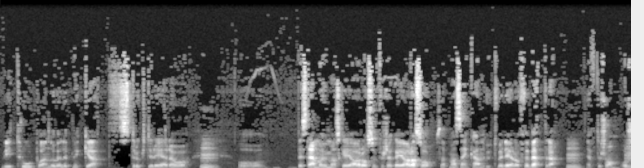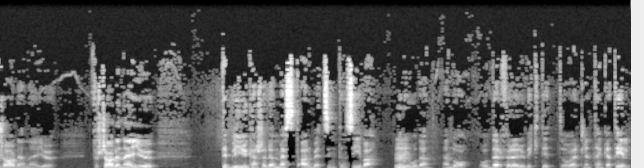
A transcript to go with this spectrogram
vi tror på ändå väldigt mycket. Att strukturera och, och bestämma hur man ska göra och så försöka göra så. Så att man sen kan utvärdera och förbättra. Eftersom. Och skörden är ju För skörden är ju Det blir ju kanske den mest arbetsintensiva perioden ändå. Och därför är det viktigt att verkligen tänka till.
